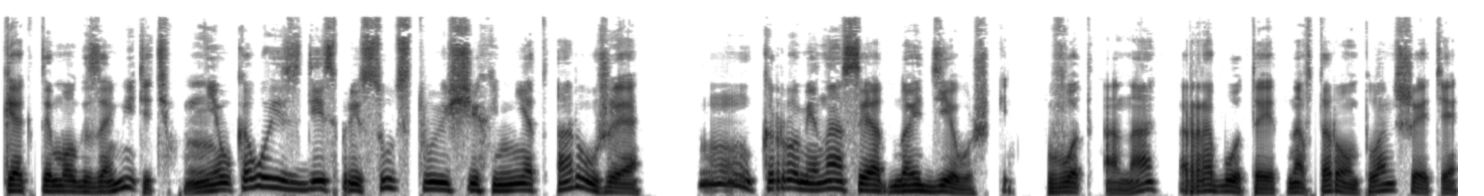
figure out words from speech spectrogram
Как ты мог заметить, ни у кого из здесь присутствующих нет оружия, кроме нас и одной девушки. Вот она работает на втором планшете.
